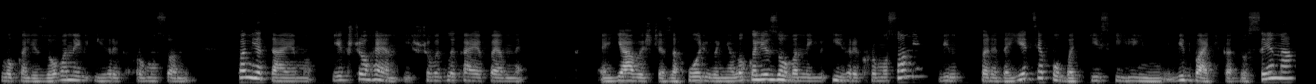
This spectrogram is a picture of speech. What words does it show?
локалізований в Y-хромосомі. Пам'ятаємо, якщо ген, що викликає певне явище захворювання, локалізований в Y-хромосомі, він передається по батьківській лінії від батька до сина,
